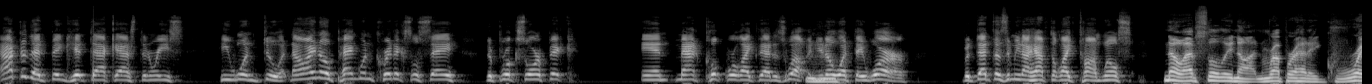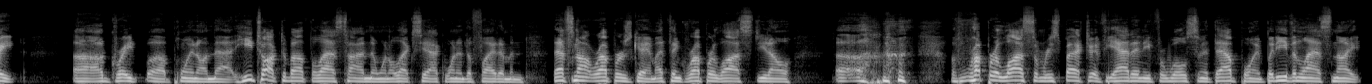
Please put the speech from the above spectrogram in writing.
after that big hit, Dak Aston Reese, he wouldn't do it. Now I know Penguin critics will say that Brooks Orpik and Matt Cooke were like that as well, and you know mm-hmm. what they were. But that doesn't mean I have to like Tom Wilson. No, absolutely not. And Rupper had a great, uh, great uh, point on that. He talked about the last time that when Oleksiak wanted to fight him, and that's not Rupper's game. I think Rupper lost, you know, uh, Rupper lost some respect if he had any for Wilson at that point. But even last night,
